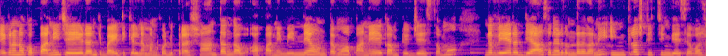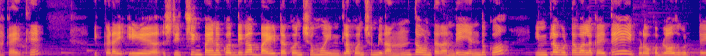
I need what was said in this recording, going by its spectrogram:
ఎక్కడైనా ఒక పని చేయడానికి బయటికి వెళ్ళినాం అనుకోండి ప్రశాంతంగా ఆ పని మీదనే ఉంటాము ఆ పనే కంప్లీట్ చేస్తాము. ఇంకా వేరే ధ్యాస అనేది ఉండదు కానీ ఇంట్లో స్టిచ్చింగ్ చేసే వాళ్ళకైతే ఇక్కడ ఈ స్టిచ్చింగ్ పైన కొద్దిగా బయట కొంచెము ఇంట్లో కొంచెం ఇదంతా ఉంటుందండి. ఎందుకో ఇంట్లో కుట్టే వాళ్ళకైతే ఇప్పుడు ఒక బ్లౌజ్ కుట్టే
